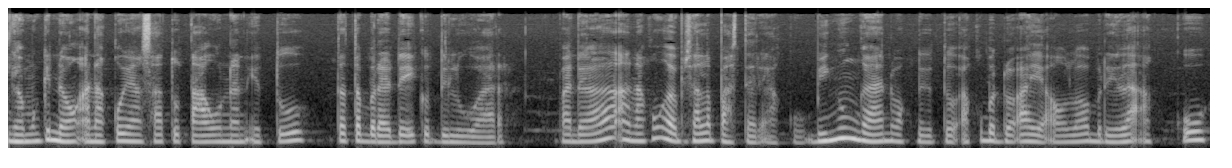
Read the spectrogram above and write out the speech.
nggak mungkin dong anakku yang satu tahunan itu tetap berada ikut di luar. Padahal anakku nggak bisa lepas dari aku. Bingung kan waktu itu? Aku berdoa ya Allah berilah aku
